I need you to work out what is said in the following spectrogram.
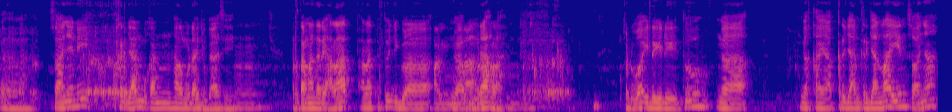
Eh, soalnya ini pekerjaan bukan hal mudah juga sih Hmm. pertama dari alat alat itu juga Paling nggak murah. murah lah Hmm. kedua ide-ide itu nggak nggak kayak kerjaan-kerjaan lain soalnya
